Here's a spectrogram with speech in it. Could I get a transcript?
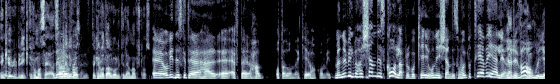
En kul rubrik, det får man säga. Det Sen kan det, vara, sen kan det vara ett allvarligt dilemma förstås. Eh, och vi diskuterar det här eh, efter halv åtta då när Keyyo har kommit. Men nu vill vi ha kändiskoll apropå Keyyo. Hon är ju kändis, hon var ju på tv i helgen. Ja, det var hon ju.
